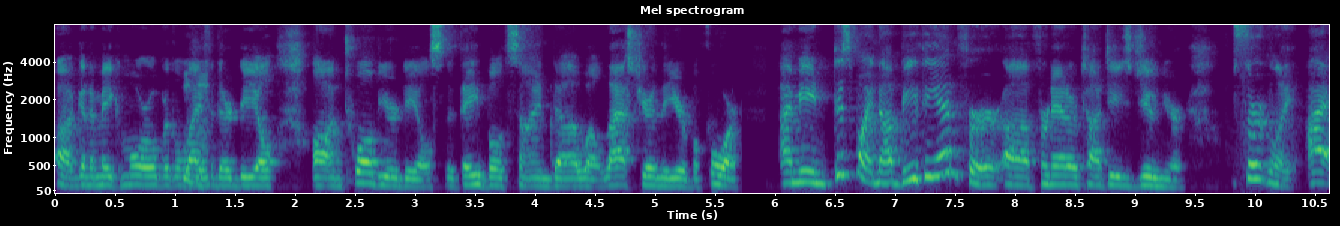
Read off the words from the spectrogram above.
uh, going to make more over the life mm-hmm. of their deal on 12 year deals that they both signed, uh, well, last year and the year before. I mean, this might not be the end for uh, Fernando Tatis Jr. Certainly, I,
